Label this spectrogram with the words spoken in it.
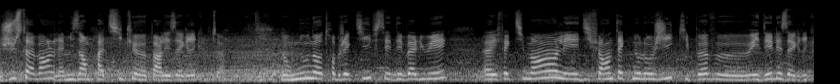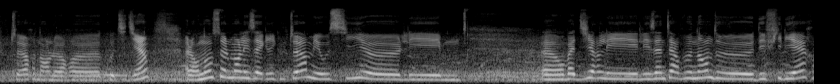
juste avant la mise en pratique euh, par les agriculteurs. Donc nous, notre objectif, c'est d'évaluer euh, effectivement les différentes technologies qui peuvent euh, aider les agriculteurs dans leur quotidien. Alors non seulement les agriculteurs, mais aussi les, on va dire les, intervenants des filières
